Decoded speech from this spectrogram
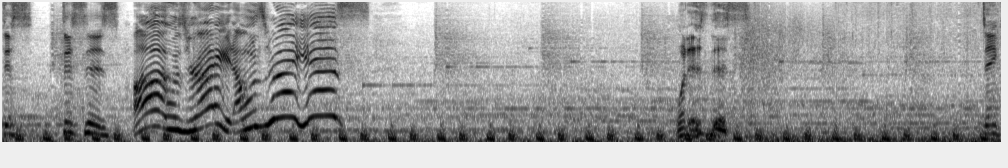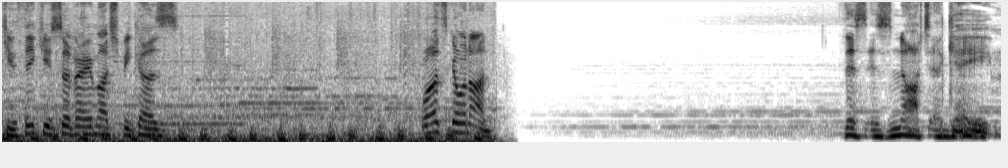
This, this is. Ah, I was right. I was right. Yes. What is this? Thank you, thank you so very much because... What's going on? This is not a game.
